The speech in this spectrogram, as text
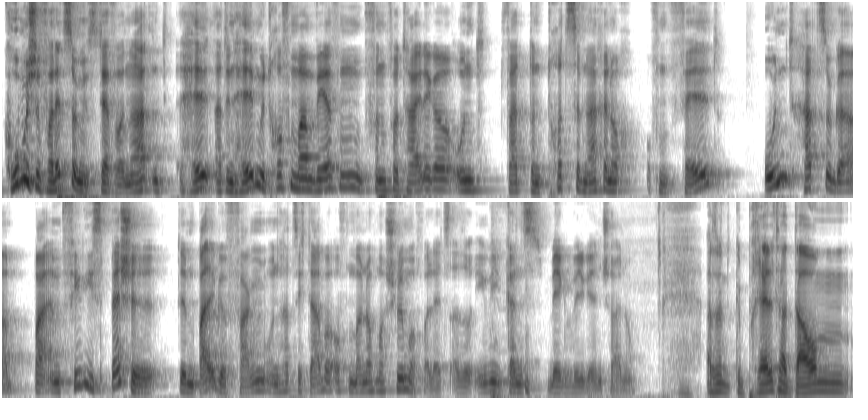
komische Verletzung Stefan. Er hat, hat, den Helm getroffen beim Werfen von einem Verteidiger und war dann trotzdem nachher noch auf dem Feld und hat sogar bei einem Philly Special den Ball gefangen und hat sich dabei offenbar noch mal schlimmer verletzt. Also irgendwie ganz merkwürdige Entscheidung. Also ein geprellter Daumen,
